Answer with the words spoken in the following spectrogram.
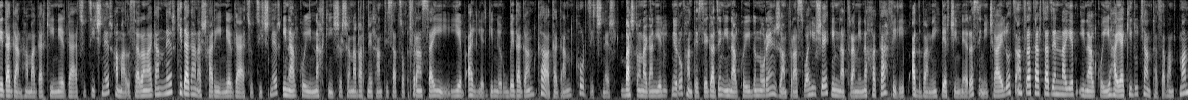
Պետական համագարքի ներկայացուցիչներ, համալսարանականներ, Քիդական աշխարհի ներկայացուցիչներ, Ինալկոյի նախկին շրջանաբարտներ հանդիսացող Ֆրանսայի եւ այլ երկիրներու Պետական քաղաքական կորզիչներ։ Պաշտոնական ելույթներով հանդես եկած են Ինալկոյի դնորեն Ժան-Ֆրանսուଆ Հյուշե, հիմնադրամի նախագահ Ֆիլիպ Ադվանի, Վերջիններս Իմիչայլոց անդրադարձած են նաև Ինալկոյի հայագիտության դասավանդման,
